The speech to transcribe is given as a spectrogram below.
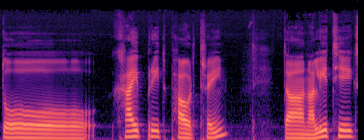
το hybrid powertrain τα analytics,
